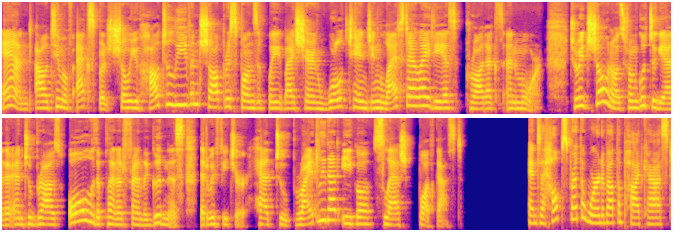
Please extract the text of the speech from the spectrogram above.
And our team of experts show you how to live and shop responsibly by sharing world changing lifestyle ideas, products, and more. To read show notes from Good Together and to browse all of the planet friendly goodness that we feature, head to brightly.eco slash podcast. And to help spread the word about the podcast,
